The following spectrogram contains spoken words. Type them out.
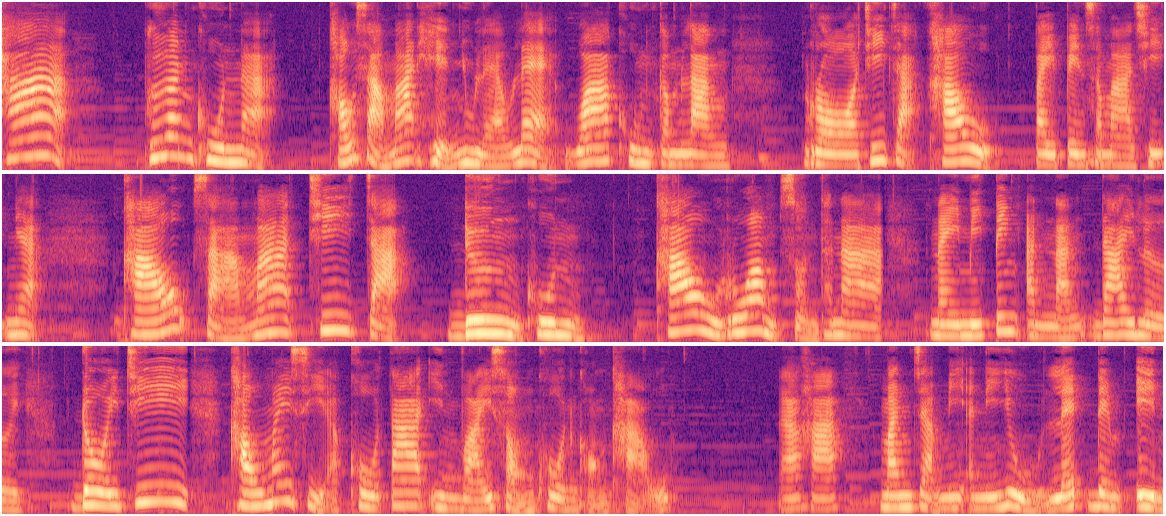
ถ้าเพื่อนคุณน่ะเขาสามารถเห็นอยู่แล้วแหละว่าคุณกำลังรอที่จะเข้าไปเป็นสมาชิกเนี่ยเขาสามารถที่จะดึงคุณ เข้าร่วมสนทนาในมิ팅อันนั้นได้เลย โดยที่เขาไม่เสียโคต้าอินไว้สองคนของเขานะคะ มันจะมีอันนี้อยู่ let them in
